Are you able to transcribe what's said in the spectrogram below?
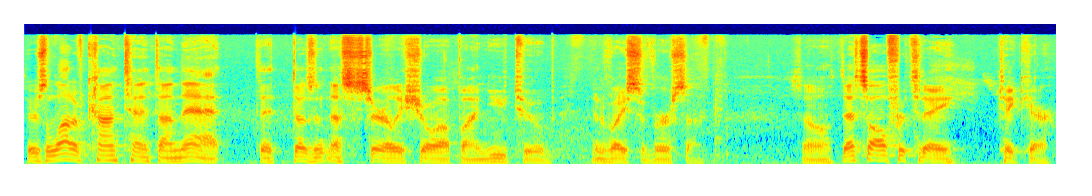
There's a lot of content on that that doesn't necessarily show up on YouTube, and vice versa. So that's all for today. Take care.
